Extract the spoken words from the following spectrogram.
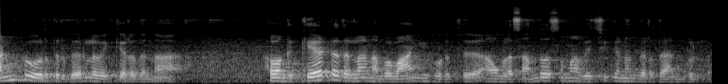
அன்பு ஒருத்தர் பேரில் வைக்கிறதுனா அவங்க கேட்டதெல்லாம் நம்ம வாங்கி கொடுத்து அவங்கள சந்தோஷமாக வச்சுக்கணுங்கிறது அன்பு இல்லை.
